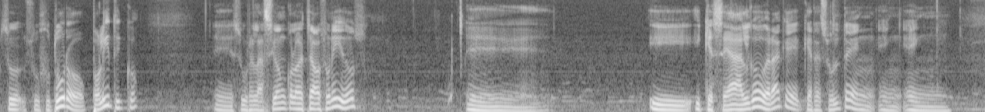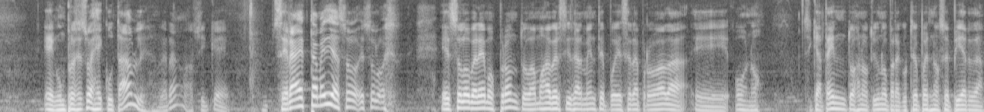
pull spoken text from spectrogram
su, su futuro político, eh, su relación con los Estados Unidos, eh, y, y que sea algo ¿verdad? Que, que resulte en, en, en, en un proceso ejecutable. ¿verdad? Así que, ¿será esta medida? Eso, eso, lo, eso lo veremos pronto. Vamos a ver si realmente puede ser aprobada eh, o no. Así que atentos a Noti1 para que usted pues no se pierda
